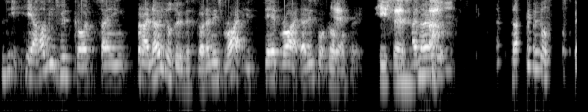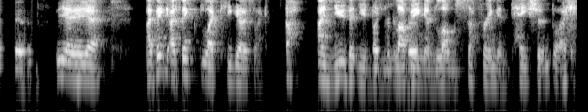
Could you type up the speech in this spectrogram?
Because he, he argues with God, saying, "But I know you'll do this, God," and he's right. He's dead right. That is what God Yeah. will do. He says, I know. "Ah, I know you'll spare them. Yeah, yeah, yeah. I think I think like he goes like, oh, I knew that you'd be loving and long suffering and patient. Like,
